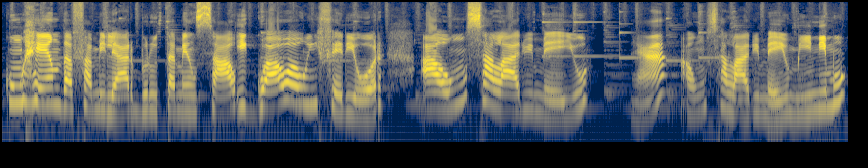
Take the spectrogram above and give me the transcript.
com renda familiar bruta mensal igual ou inferior a um salário e meio, né? A um salário e meio mínimo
